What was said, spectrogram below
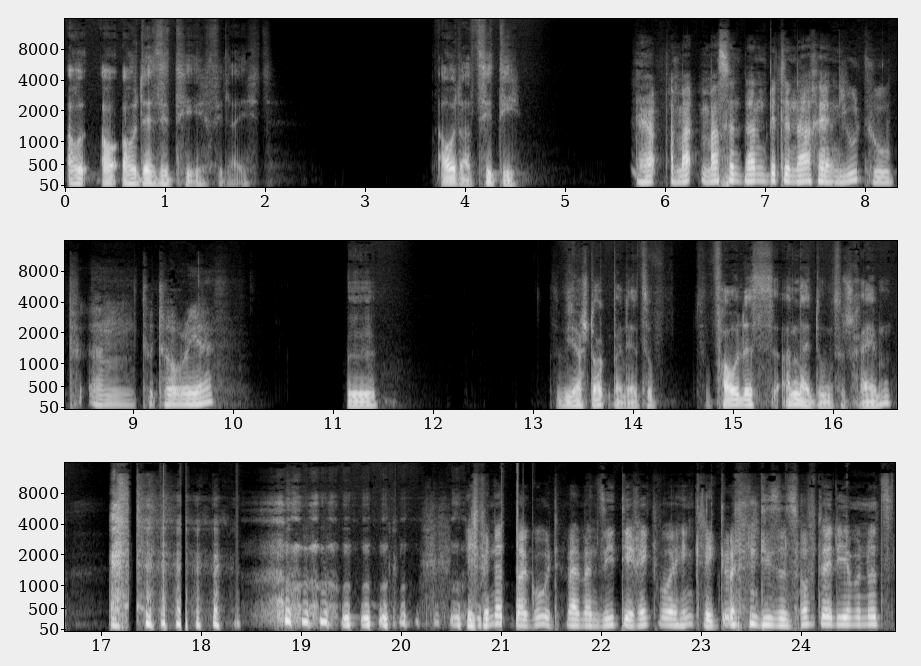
Au, Au, Audacity vielleicht. Audacity. Ja, ma machst du dann bitte nachher ein YouTube-Tutorial? Mhm. So wie der Stockmann, der zu, zu faul ist, Anleitungen zu schreiben. ich finde das mal gut, weil man sieht direkt, wo er hinklickt. Und diese Software, die er benutzt,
